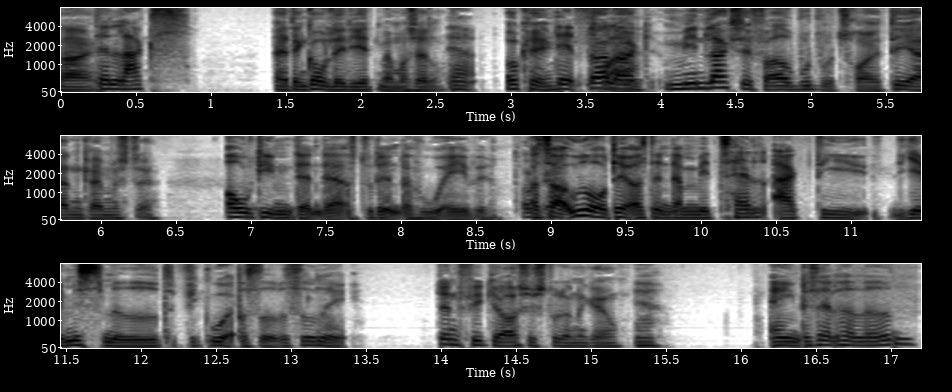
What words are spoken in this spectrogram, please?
Nej, Den er laks. ja, den går lidt i et med mig selv. Ja. Okay, Den fair nok. Min laksefarvede Woodwood-trøje, det er den grimmeste. Og din, den der studenterhue-abe. Okay. Okay. Og så udover det også den der metalagtige hjemmesmedet figur, der sidder ved siden af. Den fik jeg også i studentergave. Er en, der selv havde lavet den?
